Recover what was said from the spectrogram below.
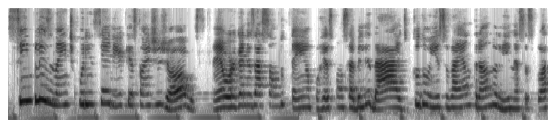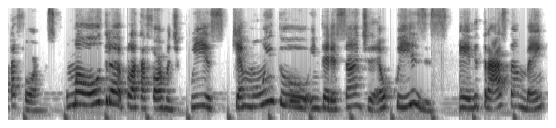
simplesmente por inserir questões de jogos, né? Organização do tempo, responsabilidade, tudo isso vai entrando ali nessas plataformas. Uma outra plataforma de quiz que é muito interessante é o Quizzes Ele traz também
